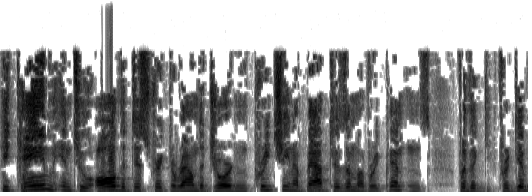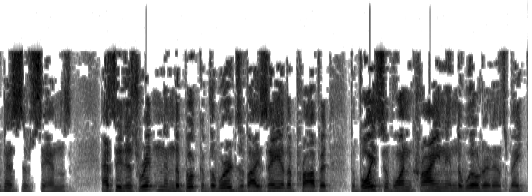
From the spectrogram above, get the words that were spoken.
He came into all the district around the Jordan, preaching a baptism of repentance for the forgiveness of sins, as it is written in the book of the words of Isaiah the prophet, the voice of one crying in the wilderness, make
